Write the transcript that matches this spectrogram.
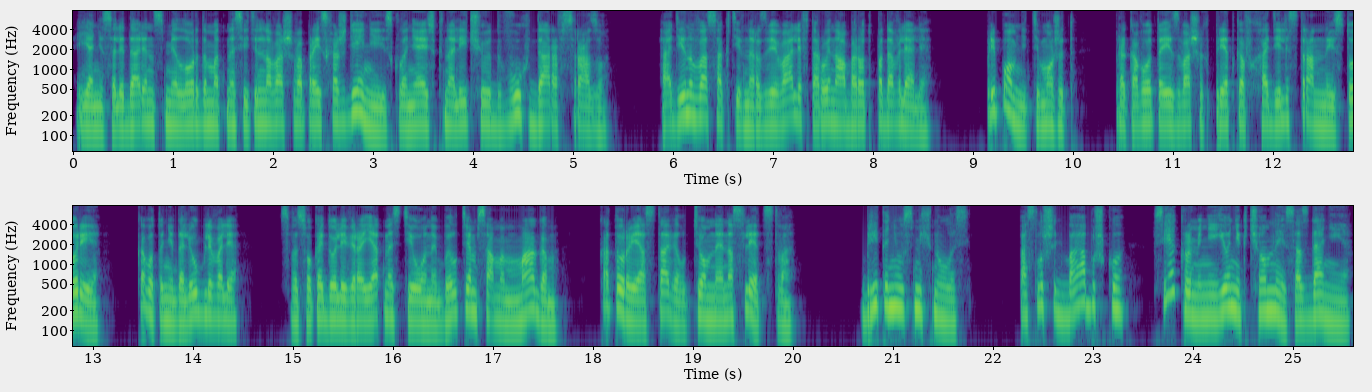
Я не солидарен с милордом относительно вашего происхождения и склоняюсь к наличию двух даров сразу. Один вас активно развивали, второй, наоборот, подавляли. Припомните, может, про кого-то из ваших предков ходили странные истории, кого-то недолюбливали. С высокой долей вероятности он и был тем самым магом, который оставил темное наследство». Брита не усмехнулась. Послушать бабушку — все, кроме нее, никчемные создания.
